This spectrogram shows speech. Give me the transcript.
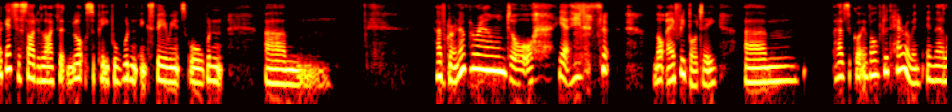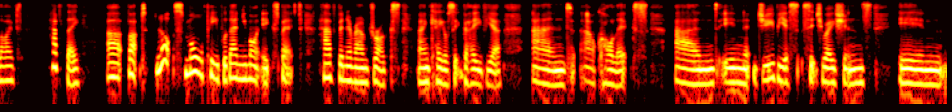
I guess, a side of life that lots of people wouldn't experience or wouldn't. Um, have grown up around, or yeah, not everybody um, has got involved with heroin in their lives, have they? Uh, but lots more people than you might expect have been around drugs and chaotic behaviour and alcoholics and in dubious situations in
